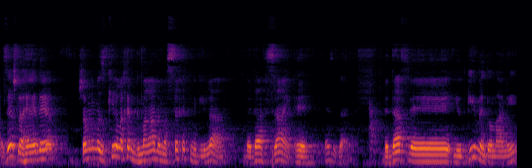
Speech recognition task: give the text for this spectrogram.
אז יש לה היעדר. עכשיו אני מזכיר לכם גמרא במסכת מגילה בדף ז', אה, איזה ז'? בדף אה, י"ג דומני,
